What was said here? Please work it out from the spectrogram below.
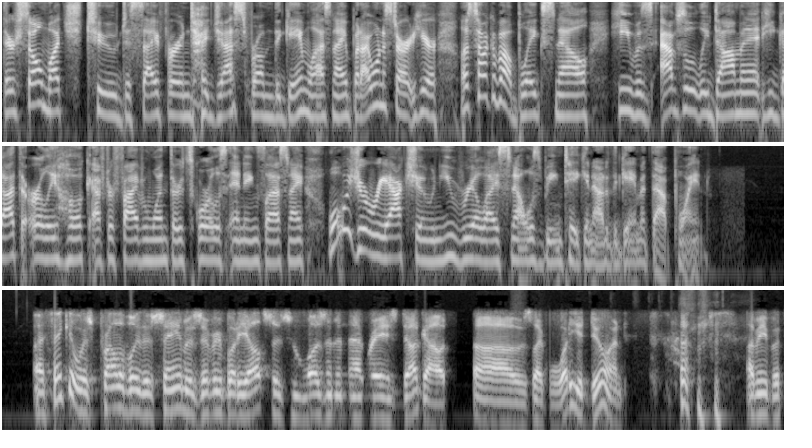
there's so much to decipher and digest from the game last night, but I want to start here. Let's talk about Blake Snell. He was absolutely dominant. He got the early hook after five and one third scoreless innings last night. What was your reaction when you realized Snell was being taken out of the game at that point? I think it was probably the same as everybody else's who wasn't in that Rays dugout. Uh, it was like, what are you doing? I mean, but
